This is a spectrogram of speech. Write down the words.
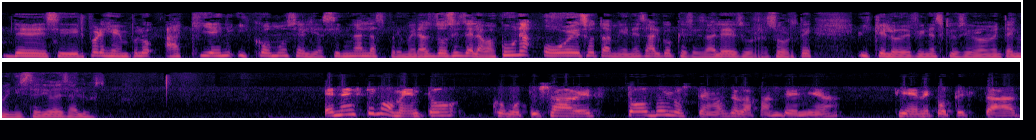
de decidir, por ejemplo, a quién y cómo se le asignan las primeras dosis de la vacuna, o eso también es algo que se sale de su resorte y que lo define exclusivamente el Ministerio de Salud. En este momento, como tú sabes, todos los temas de la pandemia tiene potestad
